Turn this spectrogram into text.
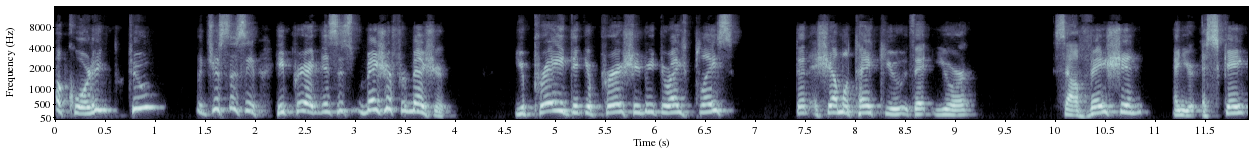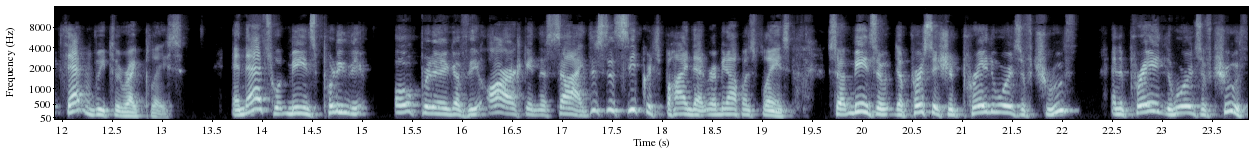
according to but just as he, he prayed, this is measure for measure. You prayed that your prayer should be at the right place, then Hashem will take you that your salvation and your escape, that will be to the right place. And that's what means putting the opening of the ark in the side. This is the secrets behind that Rabbi Nachman explains. So it means the, the person should pray the words of truth, and to pray the words of truth,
